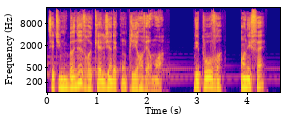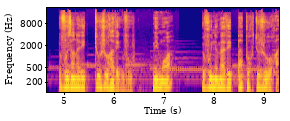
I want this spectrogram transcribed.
C'est une bonne œuvre qu'elle vient d'accomplir envers moi. Des pauvres, en effet, vous en avez toujours avec vous, mais moi, vous ne m'avez pas pour toujours.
